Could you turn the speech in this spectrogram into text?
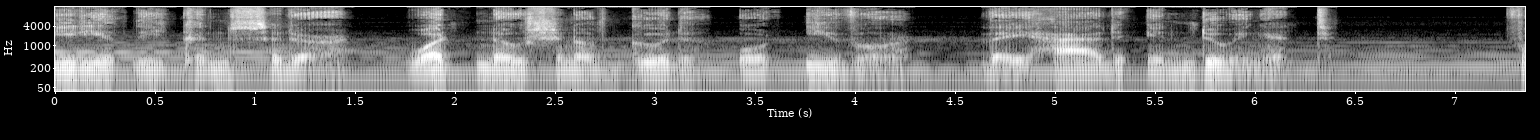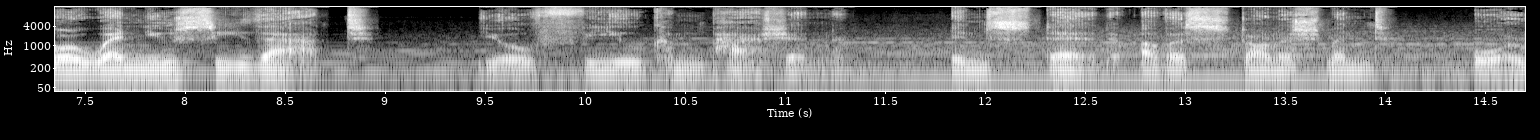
immediately consider what notion of good or evil they had in doing it. For when you see that, you'll feel compassion instead of astonishment or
